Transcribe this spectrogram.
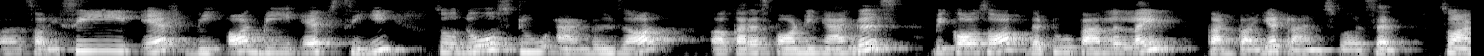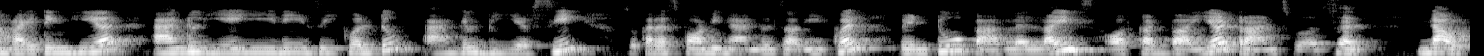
uh, sorry, CFB or BFC. So, those two angles are uh, corresponding angles because of the two parallel line cut by a transversal. So, I am writing here angle AED is equal to angle BFC. So, corresponding angles are equal when two parallel lines are cut by a transversal. Now,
